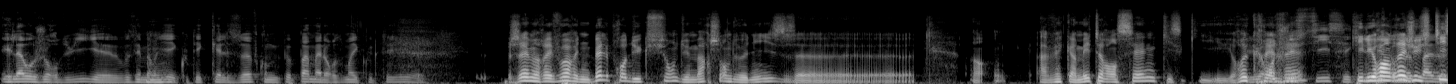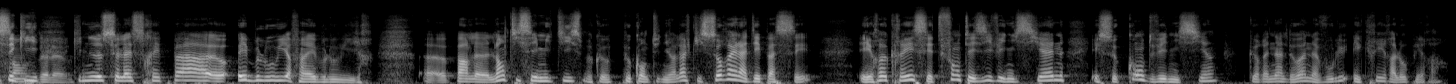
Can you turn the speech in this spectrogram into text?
Et là, aujourd'hui, euh, vous aimeriez mmh. écouter quelles œuvres qu'on ne peut pas malheureusement écouter euh J'aimerais voir une belle production du Marchand de Venise euh, avec un metteur en scène qui, qui recréerait, qui, lui rendrait justice et qui, qui, ne se laisserait pas euh, éblouir, enfin éblouir, euh, par l'antisémitisme que peut contenir l'œuvre, qui saurait la dépasser et recréer cette fantaisie vénitienne et ce conte vénitien que Reynaldo Hahn a voulu écrire à l'opéra.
